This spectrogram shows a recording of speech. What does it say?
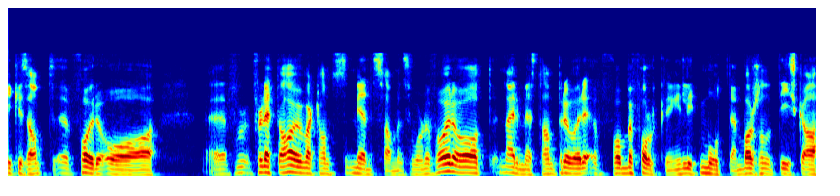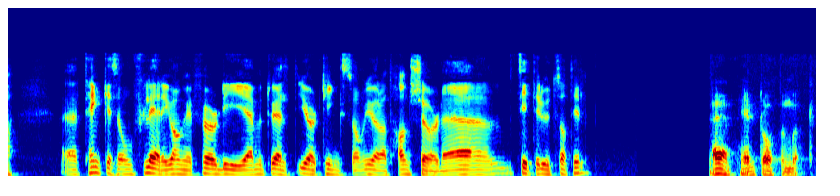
ikke sant? For å eh, for, for, dette har jo vært hans medsammensvorne for, og at nærmest han prøver å få befolkningen litt mot dem. Bare sånn at de skal eh, tenke seg om flere ganger før de eventuelt gjør ting som gjør at han sjøl eh, sitter utsatt til. Ja, helt åpenbart.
